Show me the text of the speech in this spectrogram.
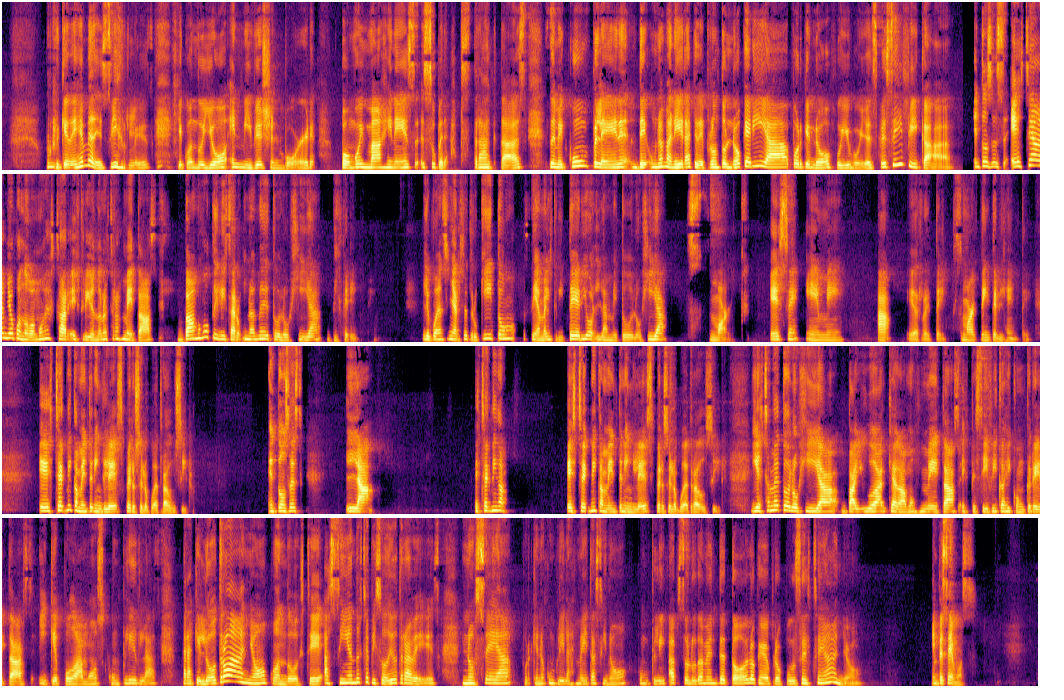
Porque déjenme decirles que cuando yo en mi vision board pongo imágenes súper abstractas, se me cumplen de una manera que de pronto no quería porque no fui muy específica. Entonces, este año cuando vamos a estar escribiendo nuestras metas, vamos a utilizar una metodología diferente. Le voy a enseñar ese truquito, se llama el criterio, la metodología SMART. S-M-A-R-T, SMART de inteligente. Es técnicamente en inglés, pero se lo puede traducir. Entonces, la es técnica, es técnicamente en inglés, pero se lo puede traducir. Y esta metodología va a ayudar que hagamos metas específicas y concretas y que podamos cumplirlas para que el otro año, cuando esté haciendo este episodio otra vez, no sea por qué no cumplí las metas, sino cumplí absolutamente todo lo que me propuse este año. Empecemos.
